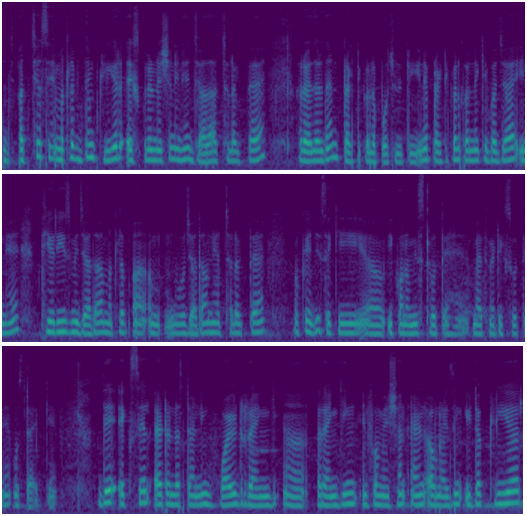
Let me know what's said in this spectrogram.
अच्छे से मतलब एकदम क्लियर एक्सप्लेनेशन इन्हें ज़्यादा अच्छा लगता है रेदर देन प्रैक्टिकल अपॉर्चुनिटी इन्हें प्रैक्टिकल करने के बजाय इन्हें थियरीज़ में ज़्यादा मतलब वो ज़्यादा उन्हें अच्छा लगता है। ओके जैसे कि इकोनॉमिस्ट होते हैं मैथमेटिक्स होते हैं, उस टाइप के। They excel at understanding wide ranking information and organizing it a clear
